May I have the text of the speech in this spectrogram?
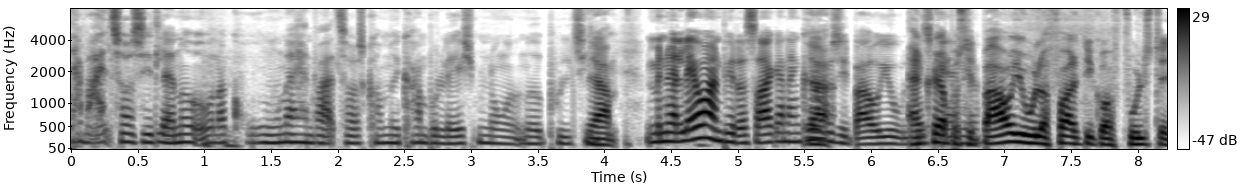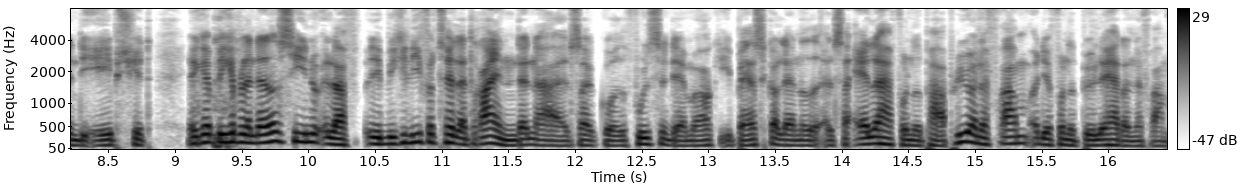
Der var altså også et eller andet under corona. Han var altså også kommet i kambolage med noget, noget politi. ja, Men han laver en Peter Sagan, han kører Ja. på sit baghjul. Han kører på jo. sit baghjul, og folk de går fuldstændig apeshit. Jeg kan, vi kan blandt andet sige nu, eller vi kan lige fortælle, at regnen den er altså gået fuldstændig amok i Baskerlandet. Altså alle har fundet paraplyerne frem, og de har fundet bøllehatterne frem.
